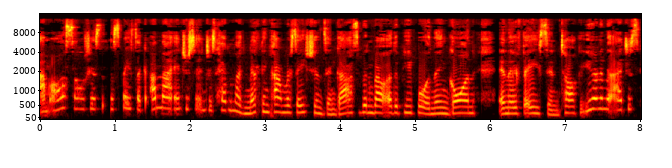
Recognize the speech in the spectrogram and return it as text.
I'm also just in a space like I'm not interested in just having like nothing conversations and gossiping about other people and then going in their face and talking. You know what I mean? I just,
